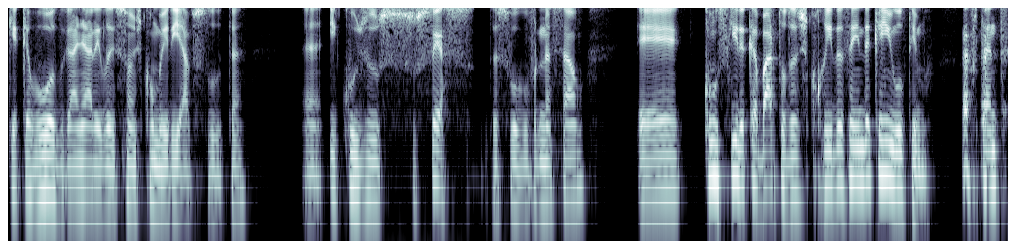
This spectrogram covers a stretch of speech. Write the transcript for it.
que acabou de ganhar eleições com maioria absoluta uh, e cujo sucesso da sua governação é conseguir acabar todas as corridas, ainda que em último. Portanto,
